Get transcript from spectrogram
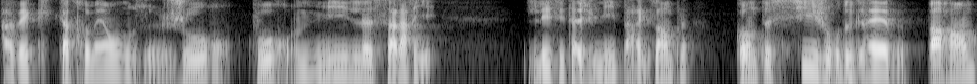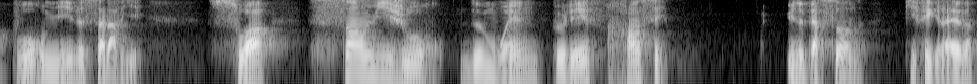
avec 91 jours pour 1000 salariés. Les États-Unis, par exemple, comptent 6 jours de grève par an pour 1000 salariés, soit 108 jours de moins que les Français. Une personne qui fait grève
